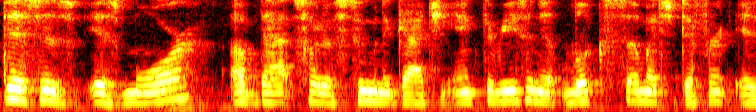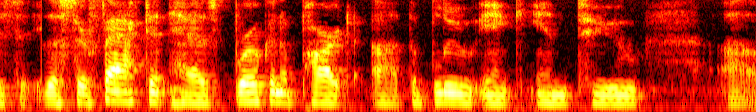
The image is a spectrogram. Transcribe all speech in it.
This is, is more of that sort of suminagashi ink. The reason it looks so much different is the surfactant has broken apart uh, the blue ink into uh,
